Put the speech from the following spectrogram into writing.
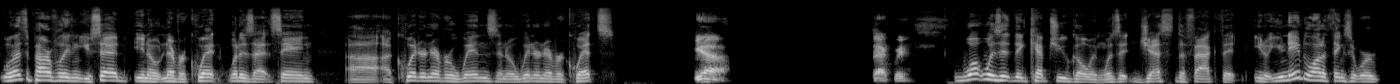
well, that's a powerful thing you said, you know, never quit. What is that saying? Uh, a quitter never wins and a winner never quits. Yeah. Exactly what was it that kept you going? Was it just the fact that, you know, you named a lot of things that were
